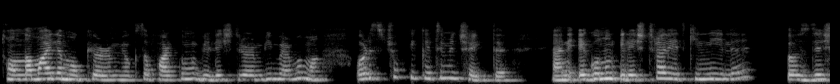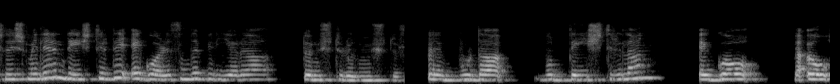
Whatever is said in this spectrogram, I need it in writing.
tonlamayla mı okuyorum yoksa farklı mı birleştiriyorum bilmiyorum ama orası çok dikkatimi çekti. Yani egonun eleştirel etkinliğiyle özdeşleşmelerin değiştirdiği ego arasında bir yara dönüştürülmüştür. Burada bu değiştirilen ego ya o,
